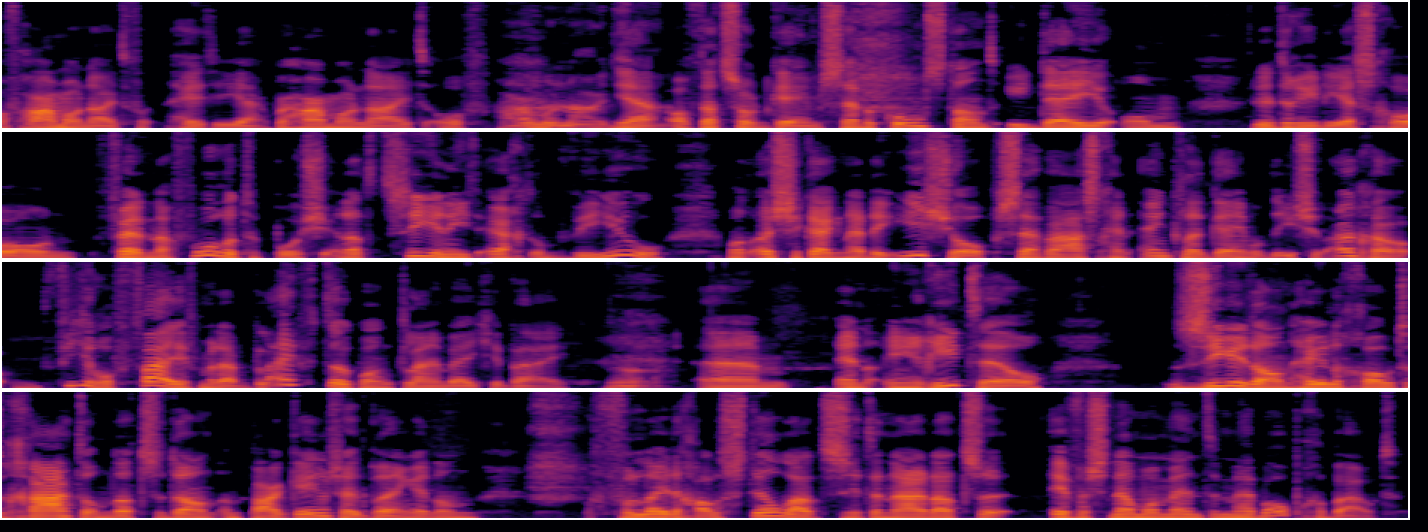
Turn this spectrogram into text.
of Harmonite heet die, ja, Harmonite of Harmonite. ja, of dat soort games. Ze hebben constant ideeën om de 3DS gewoon verder naar voren te pushen. En dat zie je niet echt op Wii U. Want als je kijkt naar de eShop, ze hebben haast geen enkele game op de eShop uitgehouden. Vier of vijf, maar daar blijft het ook wel een klein beetje bij. Ja. Ehm, en in retail zie je dan hele grote gaten, omdat ze dan een paar games uitbrengen en dan volledig alles stil laten zitten nadat ze even snel momentum hebben opgebouwd.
